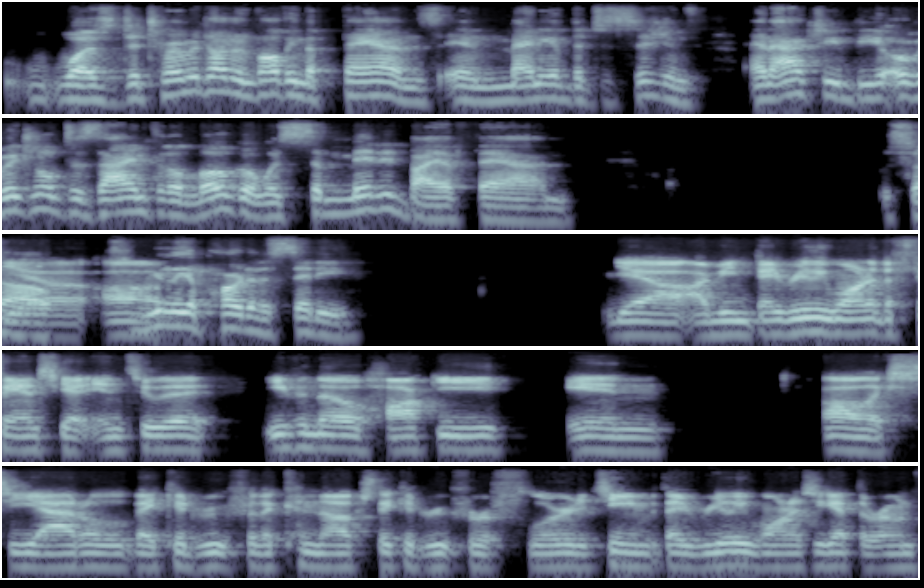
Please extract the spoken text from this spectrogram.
was determined on involving the fans in many of the decisions. And actually, the original design for the logo was submitted by a fan. So yeah, uh, it's really a part of the city. Yeah, I mean, they really wanted the fans to get into it, even though hockey in oh, like Seattle, they could root for the Canucks, they could root for a Florida team, but they really wanted to get their own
